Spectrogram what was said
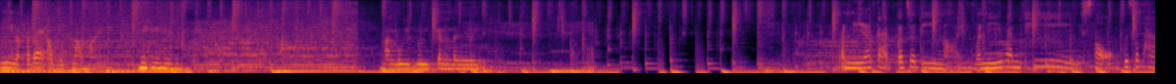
นี่เราก็ได้อาวุธมาใหม่ มาลุยลุยๆกันเลย วันนี้อากาศก็จะดีหน่อย วันนี้วันที่ 2 พฤษภา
